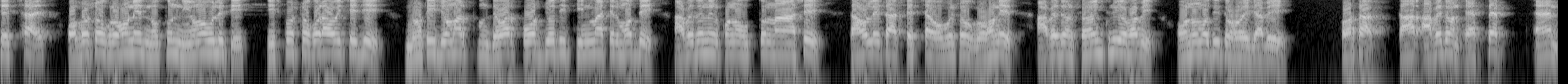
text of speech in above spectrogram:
স্বেচ্ছায় অবসর গ্রহণের নতুন নিয়মাবলীতে স্পষ্ট করা হয়েছে যে, নোটিশ জমা দেওয়ার পর যদি তিন মাসের মধ্যে আবেদনের কোনো উত্তর না আসে, তাহলে তার স্বেচ্ছায় অবসর গ্রহণের আবেদন স্বয়ংক্রিয়ভাবে অনুমোদিত হয়ে যাবে। অর্থাৎ তার আবেদন অ্যাকসেপ্ট অ্যান্ড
